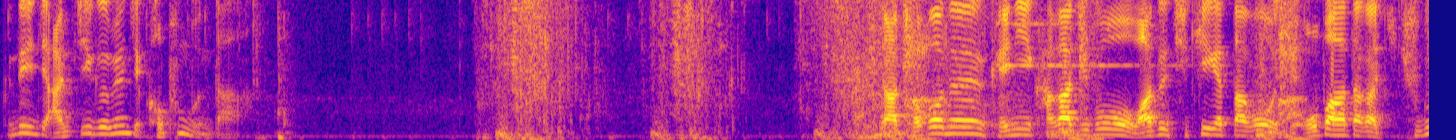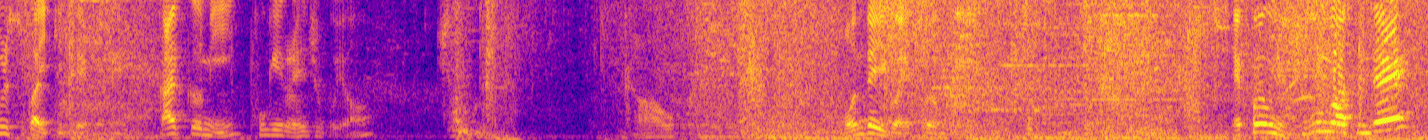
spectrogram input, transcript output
근데 이제 안 찍으면 이제 거품 분다. 자, 저거는 괜히 가가지고 와드 지키겠다고 이제 오버하다가 죽을 수가 있기 때문에 깔끔히 포기를 해주고요. 뭔데 이거 F 형님? F 형님 죽은 것 같은데?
